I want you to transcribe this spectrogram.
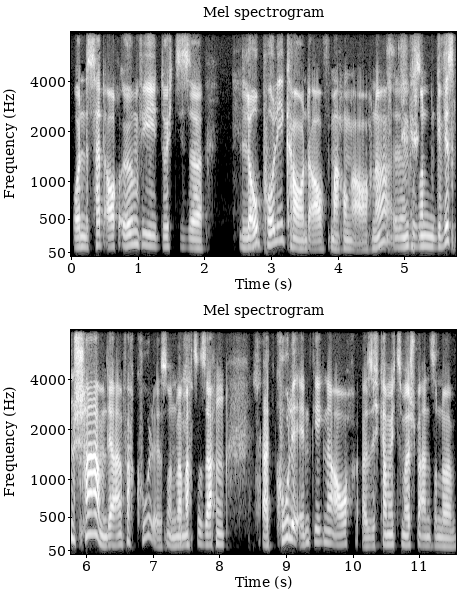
Und es hat auch irgendwie durch diese Low-Poly-Count-Aufmachung auch, ne? Irgendwie so einen gewissen Charme, der einfach cool ist. Und man macht so Sachen, hat coole Endgegner auch. Also ich kann mich zum Beispiel an so eine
